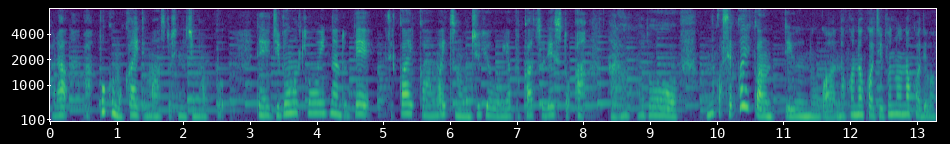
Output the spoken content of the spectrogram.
から「あ僕も書いてます」と「しのちマップ」で自分は教員などで世界観はいつも授業や部活ですとあなるほどなんか世界観っていうのがなかなか自分の中では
